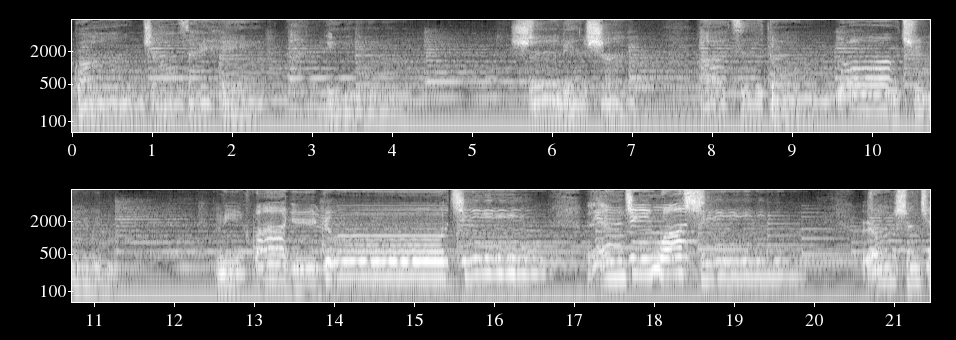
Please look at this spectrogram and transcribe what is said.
光照在黑暗里，使脸上痚子都落去。你话语如金，炼进我心，荣上加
